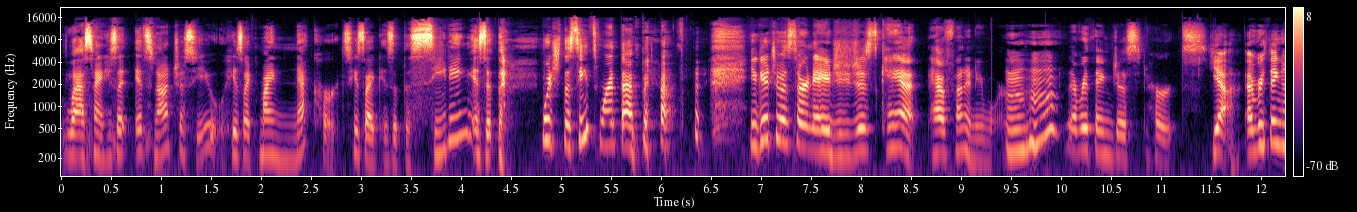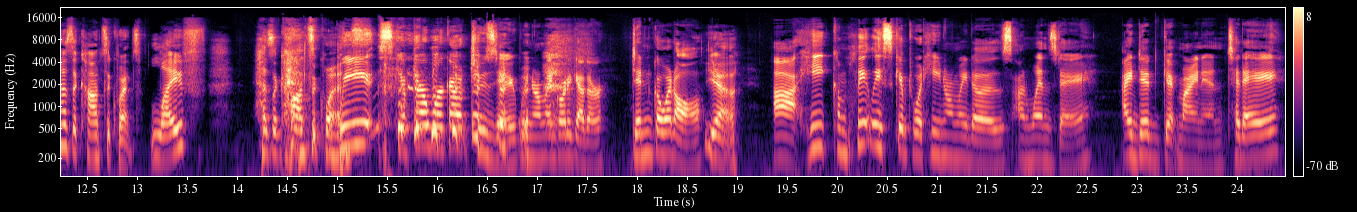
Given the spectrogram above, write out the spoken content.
last night, he said, "It's not just you." He's like, "My neck hurts." He's like, "Is it the seating? Is it the?" Which the seats weren't that bad. you get to a certain age, you just can't have fun anymore. Mm-hmm. Everything just hurts. Yeah, everything has a consequence. Life has a consequence. We skipped our workout Tuesday. We normally go together. Didn't go at all. yeah. Uh, he completely skipped what he normally does on Wednesday. I did get mine in. Today,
